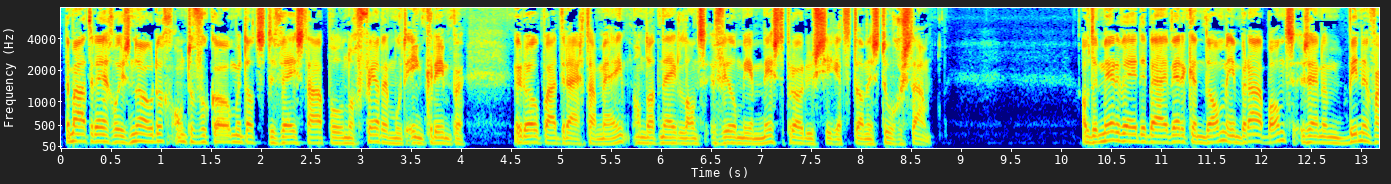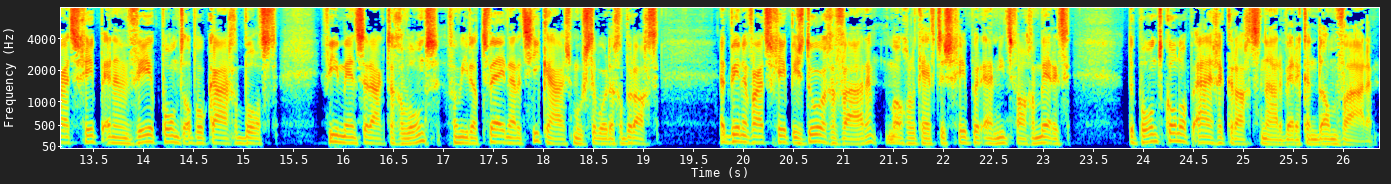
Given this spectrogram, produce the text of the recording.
De maatregel is nodig om te voorkomen dat de veestapel nog verder moet inkrimpen. Europa dreigt daarmee omdat Nederland veel meer mest produceert dan is toegestaan. Op de Merwede bij Werkendam in Brabant zijn een binnenvaartschip en een veerpont op elkaar gebotst. Vier mensen raakten gewond, van wie er twee naar het ziekenhuis moesten worden gebracht. Het binnenvaartschip is doorgevaren, mogelijk heeft de schipper er niets van gemerkt. De pont kon op eigen kracht naar Werkendam varen.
